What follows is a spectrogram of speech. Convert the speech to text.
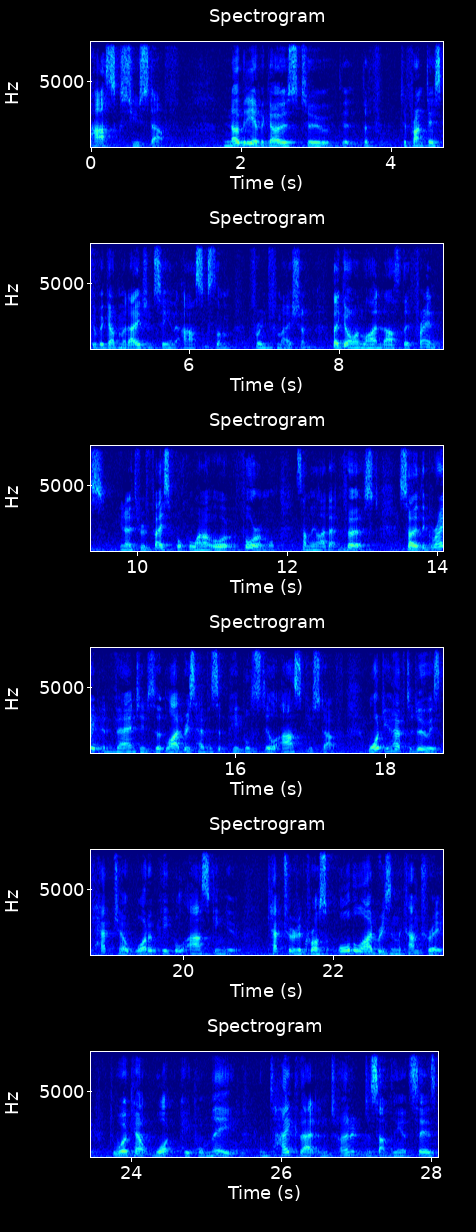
asks you stuff Nobody ever goes to the, the, the front desk of a government agency and asks them for information. They go online and ask their friends, you know, through Facebook or one or a forum or something like that mm. first. So the great advantage that libraries have is that people still ask you stuff. What you have to do is capture what are people asking you, capture it across all the libraries in the country to work out what people need and take that and turn it into something that says,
